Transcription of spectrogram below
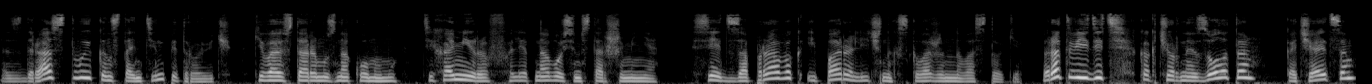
«Здравствуй, Константин Петрович». Киваю старому знакомому. Тихомиров, лет на восемь старше меня. Сеть заправок и пара личных скважин на Востоке. Рад видеть, как черное золото качается.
